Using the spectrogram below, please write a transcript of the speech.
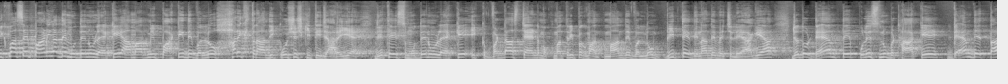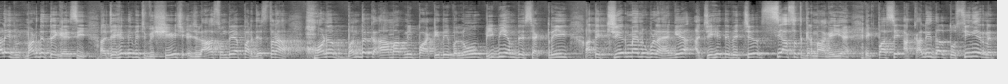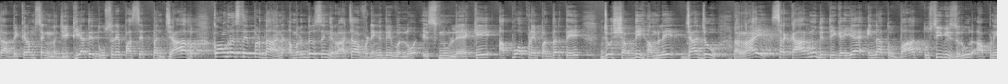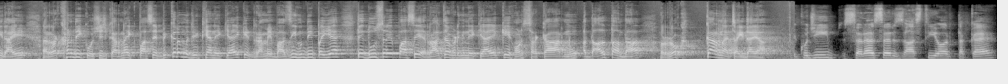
ਇੱਕ ਪਾਸੇ ਪਾਣੀਆਂ ਦੇ ਮੁੱਦੇ ਨੂੰ ਲੈ ਕੇ ਆਮ ਆਦਮੀ ਪਾਰਟੀ ਦੇ ਵੱਲੋਂ ਹਰ ਇੱਕ ਤਰ੍ਹਾਂ ਦੀ ਕੋਸ਼ਿਸ਼ ਕੀਤੀ ਜਾ ਰਹੀ ਹੈ, ਜਿੱਥੇ ਇਸ ਮੁੱਦੇ ਨੂੰ ਲੈ ਕੇ ਇੱਕ ਵੱਡਾ ਸਟੈਂਡ ਮੁੱਖ ਮੰਤਰੀ ਭਗਵੰਤ ਮਾਨ ਦੇ ਵੱਲੋਂ ਬੀਤੇ ਦਿਨਾਂ ਦੇ ਵਿੱਚ ਲਿਆ ਗਿਆ, ਜਦੋਂ ਡੈਮ ਤੇ ਪੁਲਿਸ ਨੂੰ ਬਿਠਾ ਕੇ ਡੈਮ ਦੇ ਤਾਲੇ ਮੜ ਦਿੱਤੇ ਗਏ ਸੀ। ਅਜਿਹੇ ਦੇ ਵਿੱਚ ਵਿਸ਼ੇਸ਼ ਇਜਲਾਸ ਹੁੰਦੇ ਆ, ਪਰ ਜਿਸ ਤਰ੍ਹਾਂ ਹੁਣ ਬੰਦਕ ਆਮ ਆਦਮੀ ਪਾਰਟੀ ਦੇ ਵੱਲੋਂ ਬੀਬੀਐਮ ਦੇ ਸੈਕਟਰੀ ਅਤੇ ਚੇਅਰਮੈਨ ਨੂੰ ਬਣਾਇਆ ਗਿਆ, ਅਜਿਹੇ ਦੇ ਵਿੱਚ ਸਿਆਸਤ ਗਰਮਾ ਗਈ ਹੈ। ਇੱਕ ਪਾਸੇ ਅਕਾਲੀ ਦਲ ਤੋਂ ਸੀਨੀਅਰ ਨੇਤਾ ਵਿਕਰਮ ਸਿੰਘ ਮਜੀਠੀਆ ਤੇ ਦੂਸਰੇ ਪਾਸੇ ਪੰਜਾਬ ਕਾਂਗਰਸ ਦੇ ਪ੍ਰਧਾਨ ਅਮਰਿੰਦਰ ਸਿੰਘ ਰਾਜਾ ਵੜਿੰਗ ਦੇ ਵੱਲੋਂ ਇਸ ਨੂੰ ਲੈ ਕੇ ਆਪੋ ਆਪਣੇ ਪੱਧਰ ਤੇ ਜੋ ਸ਼ਬਦੀ ਹਮਲੇ ਜਾਂ ਜੋ ਰਾਏ ਸਰਕਾਰ ਨੂੰ ਦਿੱਤੀ ਗਈ ਹੈ, ਇਹਨਾਂ ਤੋਂ ਬਾਅਦ ਤੁਸੀਂ ਵੀ ਜ਼ਰੂਰ ਆਪਣੀ ਰਾਏ ਰੱਖਣ ਦੀ ਕੋਸ਼ਿਸ਼ ਕਰਨਾ। ਇੱਕ ਪਾਸੇ ਵਿਕਰਮ ਮਜੀਠੀਆ ਨੇ ਕਿਹਾ ਹੈ ਕਿ ਡਰਾਮੇਬਾਜ਼ੀ ਹੁੰਦੀ ਪਈ ਹੈ ਤੇ ਦੂਸਰੇ ਪਾਸੇ ਰਾਜਾ ਵੜਿੰਗ ਨੇ ਕਿਹਾ ਹੈ ਕਿ ਹੁਣ ਸਰਕਾਰ ਨੂੰ ਅਦਾਲਤਾਂ ਦਾ ਰੁਖ ਕਰਨਾ ਚਾਹੀਦਾ ਆ। देखो जी सरासर ਜ਼ਾਸਤੀ ਔਰ ਧੱਕਾ ਹੈ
